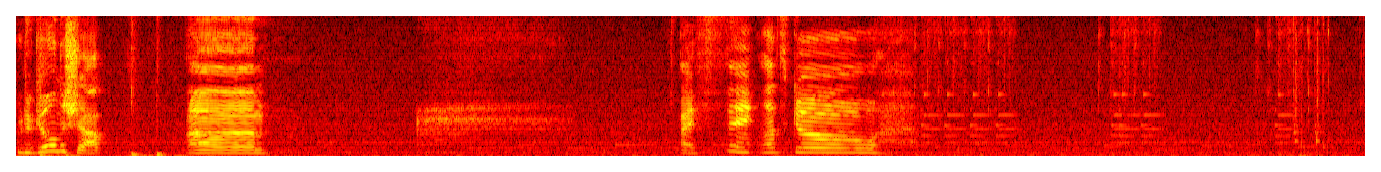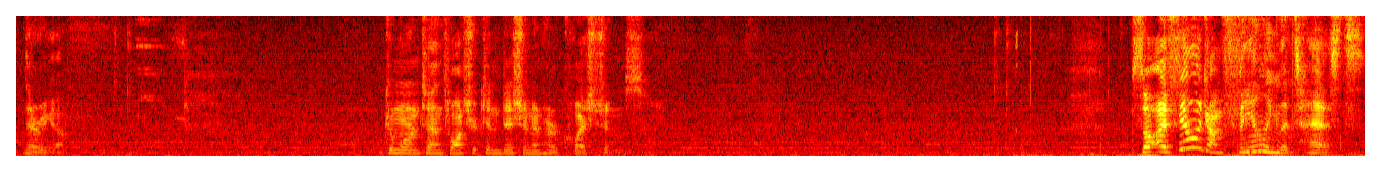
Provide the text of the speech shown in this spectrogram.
we're gonna go in the shop. Um, I think let's go. There we go. Good morning, Tense. Watch your condition and her questions. So I feel like I'm failing the tests.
